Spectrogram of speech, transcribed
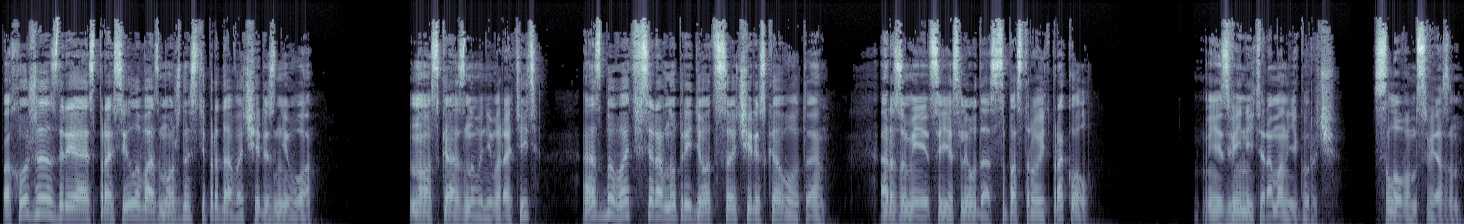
Похоже, зря я спросила возможности продавать через него. Но сказанного не воротить, а сбывать все равно придется через кого-то. Разумеется, если удастся построить прокол. Извините, Роман Егорович, словом связан.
